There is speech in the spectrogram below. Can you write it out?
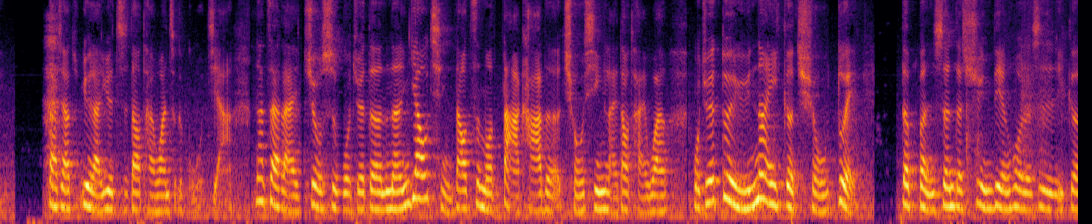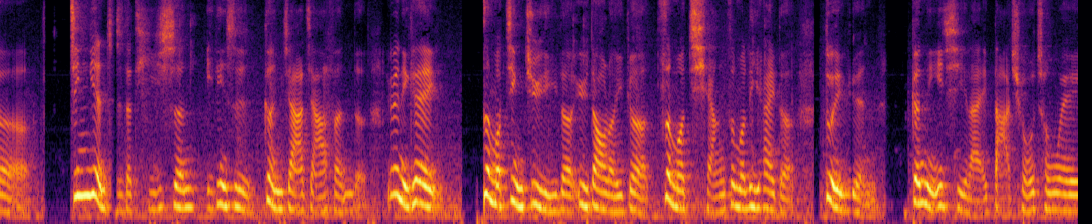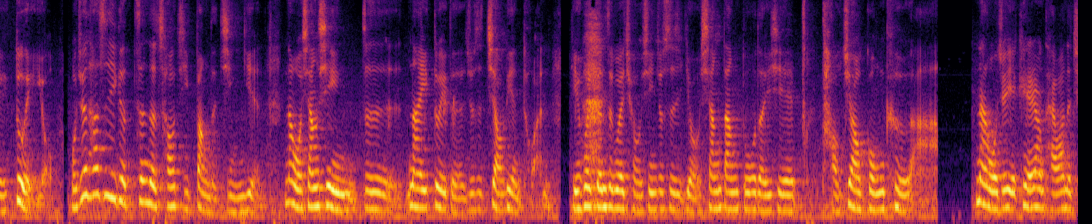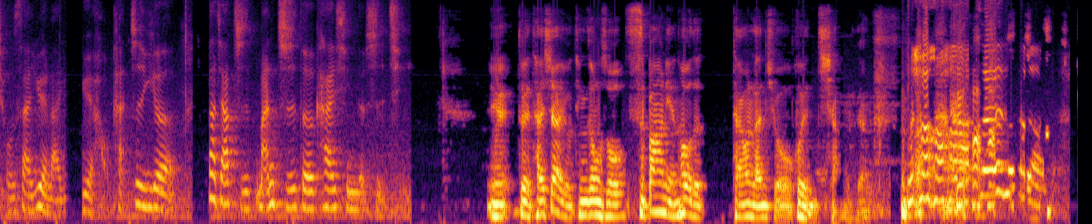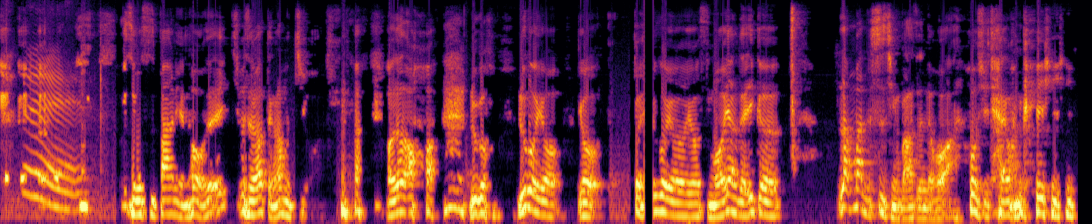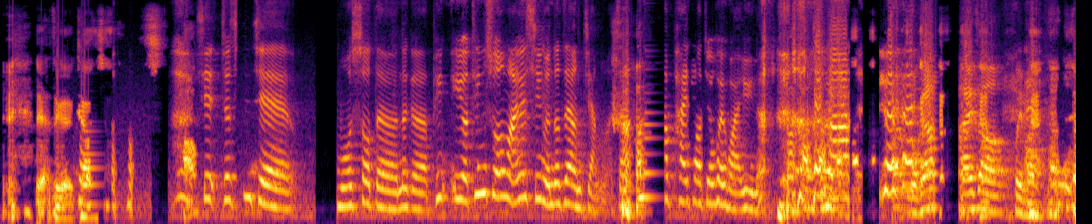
大家越来越知道台湾这个国家。那再来就是，我觉得能邀请到这么大咖的球星来到台湾，我觉得对于那一个球队的本身的训练或者是一个。经验值的提升一定是更加加分的，因为你可以这么近距离的遇到了一个这么强、这么厉害的队员，跟你一起来打球，成为队友。我觉得他是一个真的超级棒的经验。那我相信，这那一队的就是教练团也会跟这位球星，就是有相当多的一些讨教功课啊。那我觉得也可以让台湾的球赛越来越好看，这是一个大家值蛮值得开心的事情。因为对台下有听众说，十八年后的台湾篮球会很强，这样。真的，对。为什么十八年后？哎，为什么要等那么久啊？我说哦，如果如果有有对，如果有有什么样的一个浪漫的事情发生的话，或许台湾可以。对啊，这个开玩笑。好，谢就谢谢。魔兽的那个听有听说吗？因为新闻都这样讲嘛，只要跟他拍照就会怀孕啊。我跟他拍照会吗？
